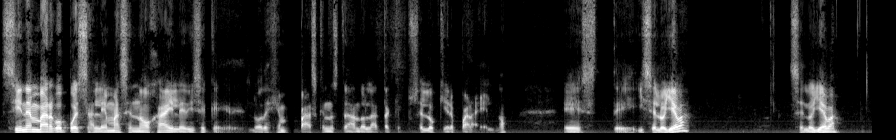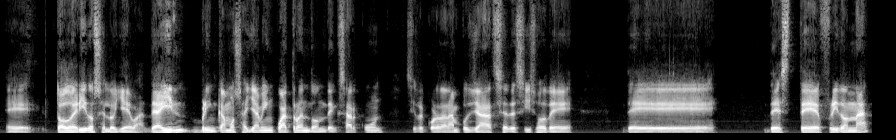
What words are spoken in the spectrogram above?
Sin embargo, pues Alema se enoja y le dice que lo deje en paz, que no esté dando lata, que pues él lo quiere para él, ¿no? Este, y se lo lleva, se lo lleva. Eh, todo herido se lo lleva. De ahí brincamos a Yavin 4, en donde Exar Kun, si recordarán, pues ya se deshizo de, de, de este Freedom Nat.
